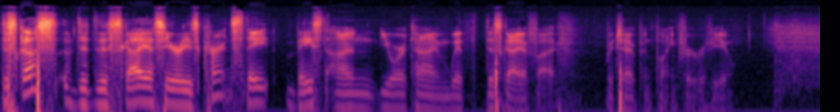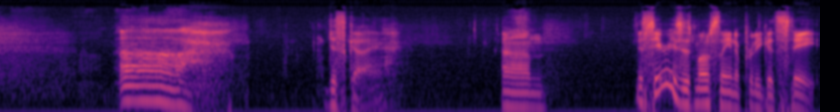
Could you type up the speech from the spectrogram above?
discuss the Disgaea series' current state based on your time with Disgaea 5, which I've been playing for review. Uh, Disgaea. Um, the series is mostly in a pretty good state.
